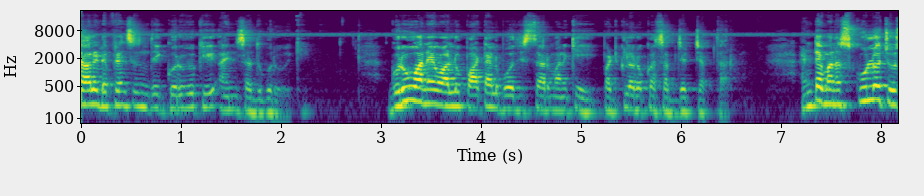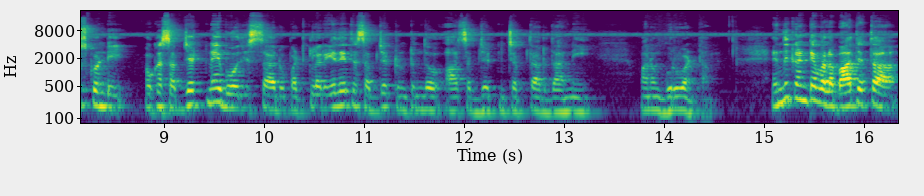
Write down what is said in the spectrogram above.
చాలా డిఫరెన్స్ ఉంది గురువుకి అండ్ సద్గురువుకి. గురువు అనే వాళ్ళు పాఠాలు బోధిస్తారు మనకి పర్టికులర్ ఒక సబ్జెక్ట్ చెప్తారు. అంటే మన స్కూల్లో చూసుకోండి ఒక సబ్జెక్ట్నే బోధిస్తారు పర్టికులర్ ఏదైతే సబ్జెక్ట్ ఉంటుందో ఆ సబ్జెక్ట్ని చెప్తారు దాన్ని మనం గురువు అంటాం. ఎందుకంటే వాళ్ళ బాధ్యత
